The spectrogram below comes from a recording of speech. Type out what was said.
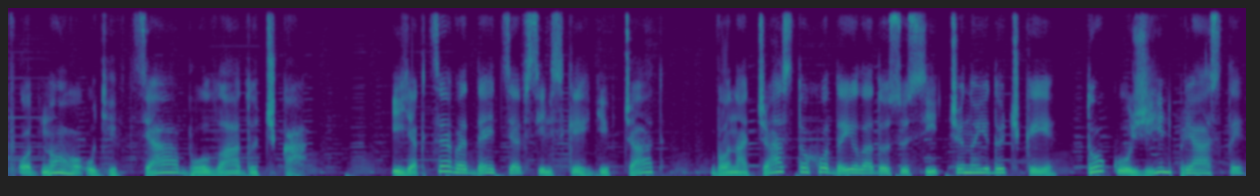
В одного у дівця була дочка. І як це ведеться в сільських дівчат, вона часто ходила до сусідчиної дочки то кужіль прясти,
